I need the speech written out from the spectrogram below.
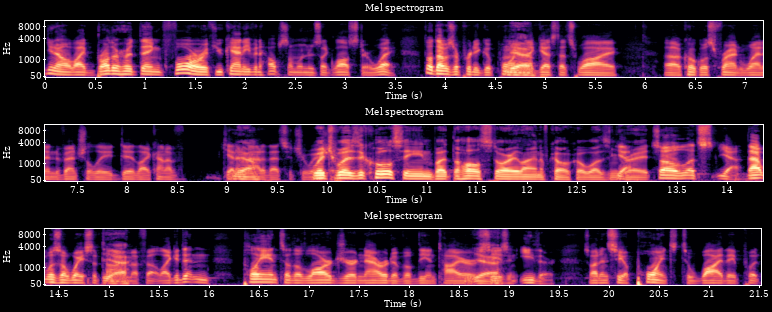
you know, like brotherhood thing for if you can't even help someone who's like lost their way? I Thought that was a pretty good point. Yeah. and I guess that's why uh, Coco's friend went and eventually did like kind of get him Yeah. out of that situation. Which was a cool scene, but the whole storyline of Coco wasn't yeah. great. So let's yeah, that was a waste of time. Yeah. I felt like it didn't play into the larger narrative of the entire season either. So I didn't see a point to why they put.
